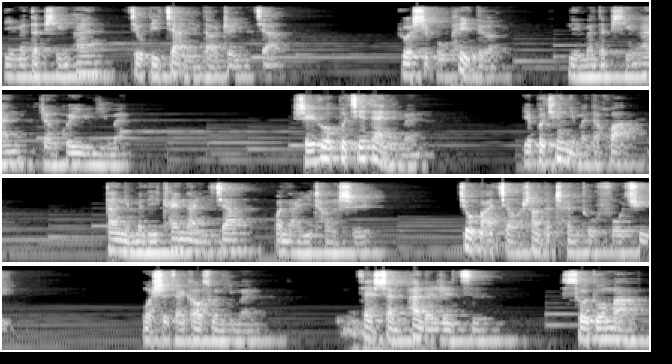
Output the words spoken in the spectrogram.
你们的平安就必降临到这一家；若是不配得，你们的平安仍归于你们。谁若不接待你们，也不听你们的话，当你们离开那一家或那一城时，就把脚上的尘土拂去。我实在告诉你们，在审判的日子，索多玛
